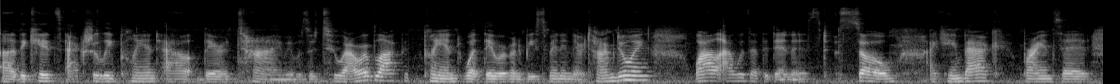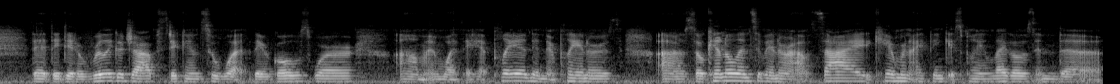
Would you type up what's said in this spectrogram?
uh, the kids actually planned out their time. It was a two hour block that planned what they were gonna be spending their time doing while I was at the dentist. So I came back Brian said that they did a really good job sticking to what their goals were um, and what they had planned in their planners. Uh, so Kendall and Savannah are outside. Cameron, I think, is playing Legos in the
